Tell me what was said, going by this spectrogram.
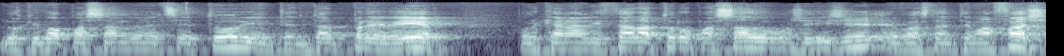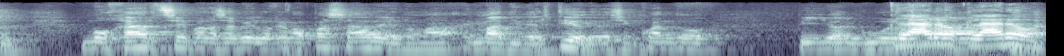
lo que va pasando en el sector y intentar prever porque analizar a toro pasado, como se dice, es bastante más fácil. Mojarse para saber lo que va a pasar es, más, es más divertido. De vez en cuando pillo algunas, claro, claro.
